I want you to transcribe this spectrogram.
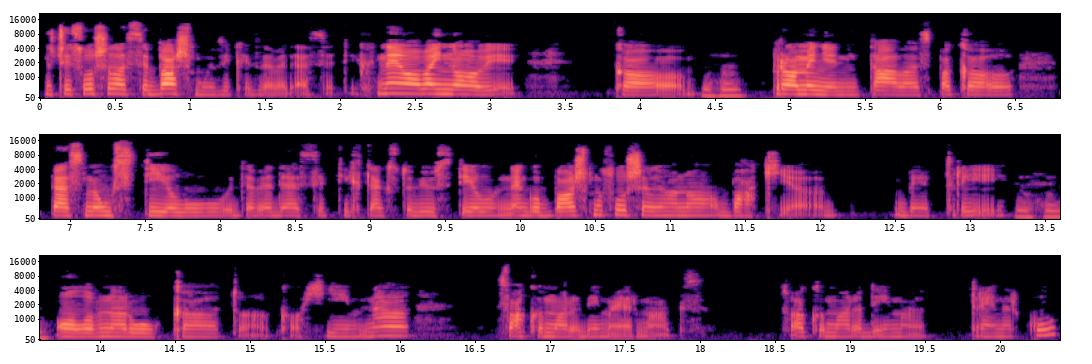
znači slušala se baš muzika iz 90-ih. Ne ovaj novi, kao Mhm. promenjeni talas, pa kao pesme u stilu 90-ih, tekstovi u stilu, nego baš smo slušali ono Bakija, B3, Mhm. Olovna ruka, to kao himna. Svako je mora da ima Air Max. Svako je mora da ima trenerku.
